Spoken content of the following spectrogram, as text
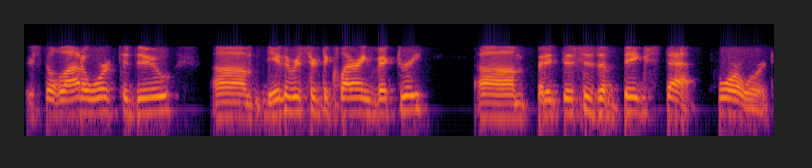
There's still a lot of work to do. Um, neither of us are declaring victory, um, but it, this is a big step forward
